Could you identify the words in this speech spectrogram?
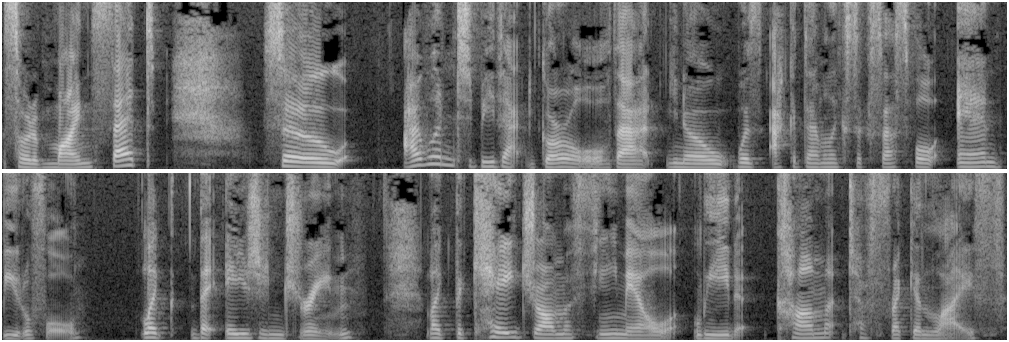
sort of mindset. So I wanted to be that girl that, you know, was academically successful and beautiful. Like the Asian dream. Like the K drama female lead come to frickin' life.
